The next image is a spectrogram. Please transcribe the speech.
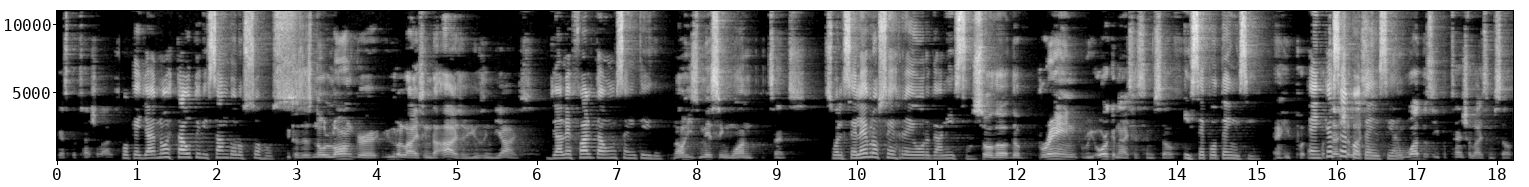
gets potentialized porque ya no está utilizando los ojos, because it's no longer utilizing the eyes or using the eyes. ya le falta un sentido. Now he's missing one sense. So, el cerebro se reorganiza So the, the brain reorganizes himself y se potencia. and he put, ¿En qué se potencia? And what does he potentialize himself?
